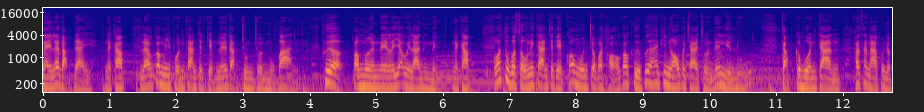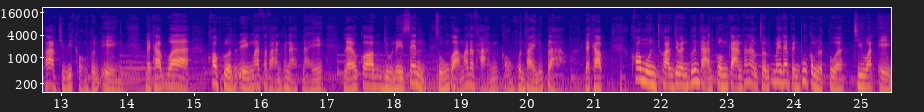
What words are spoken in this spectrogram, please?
ในระดับใดนะครับแล้วก็มีผลการจัดเก็บในระดับชุมชนหมู่บ้าน พื่อประเมินในระยะเวลาหนึ่งๆนะครับวัตถุประสงค์ในการจัดเก็บข้อมูลจปทก็คือเพื่อให้พี่น้องประชาชนได้เรียนรู้ กับกระบวนการพัฒนาคุณภาพชีวิตของตนเองนะครับว่าครอบครัวตนเองมาตรฐานขนาดไหน แล้วก็อยู่ในเส้นสูงกว่ามาตรฐานของคนไทยหรือเปล่านะครับข้อมูลความจะเป็นพื้นฐานกรมการพัฒนาชุมชนไม่ได้เป็นผู้กำหนดตัวชี้วัดเอง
